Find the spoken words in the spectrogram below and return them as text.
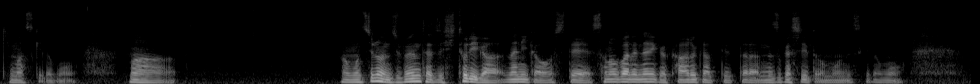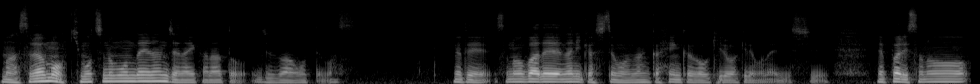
きますけどもまあまあ、もちろん自分たち一人が何かをしてその場で何か変わるかって言ったら難しいと思うんですけどもまあそれはもう気持ちの問題なんじゃないかなと自分は思ってます。だってその場で何かしても何か変化が起きるわけでもないですしやっぱりその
